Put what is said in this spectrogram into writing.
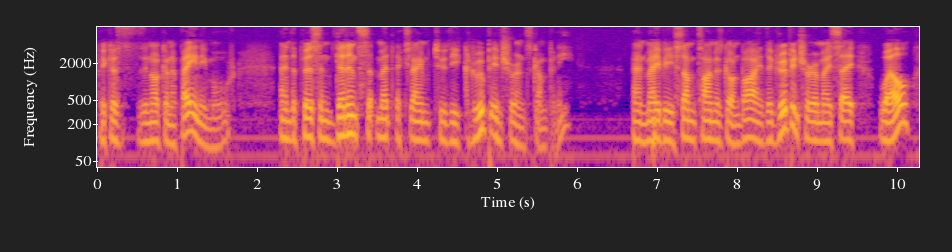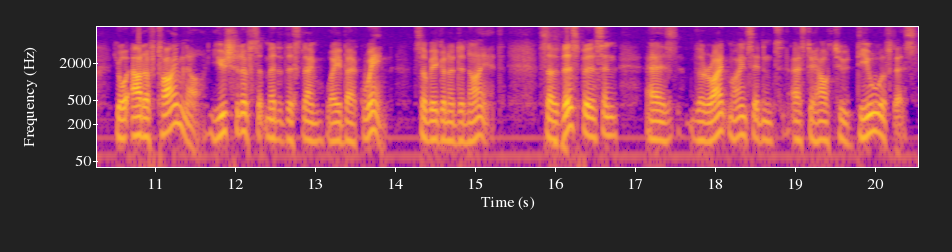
because they're not going to pay anymore, and the person didn't submit a claim to the group insurance company, and maybe some time has gone by, the group insurer may say, Well, you're out of time now. You should have submitted this claim way back when. So we're going to deny it. So this person has the right mindset in- as to how to deal with this.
